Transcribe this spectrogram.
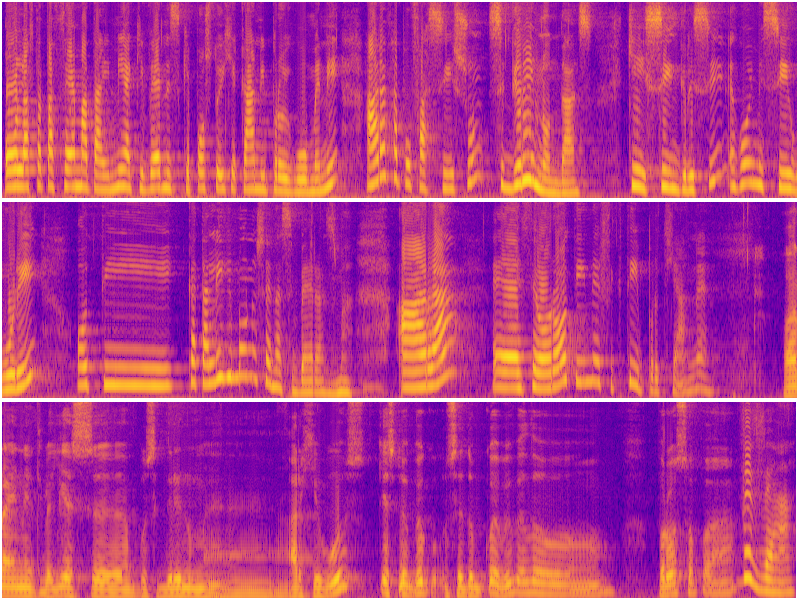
όλα αυτά τα θέματα η μία κυβέρνηση και πώς το είχε κάνει η προηγούμενη. Άρα θα αποφασίσουν συγκρίνοντας. Και η σύγκριση, εγώ είμαι σίγουρη, ότι καταλήγει μόνο σε ένα συμπέρασμα. Άρα ε, θεωρώ ότι είναι εφικτή η πρωτιά, ναι. Άρα είναι εκλογέ που συγκρίνουμε αρχηγούς και σε τοπικό επίπεδο πρόσωπα. Βέβαια.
